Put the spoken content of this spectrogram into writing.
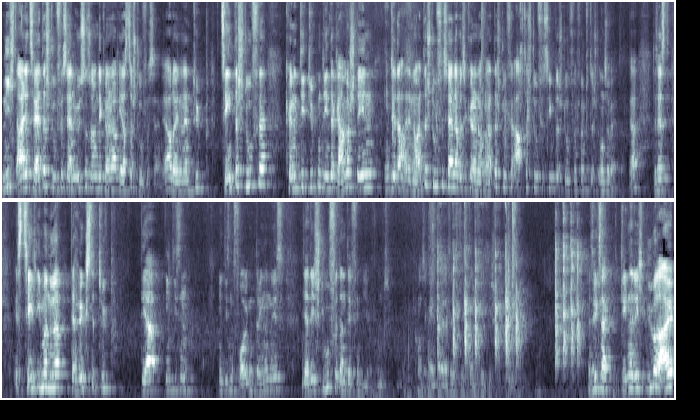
nicht alle zweiter Stufe sein müssen, sondern die können auch erster Stufe sein. Ja, oder in einem Typ zehnter Stufe können die Typen, die in der Klammer stehen, entweder alle neunter Stufe sein, aber sie können auch neunter Stufe, achter Stufe, siebter Stufe, fünfter Stufe und so weiter. Ja, das heißt, es zählt immer nur der höchste Typ, der in diesen, in diesen Folgen drinnen ist, der die Stufe dann definiert. Und konsequenterweise ist das dann kritisch. Also wie gesagt, kriegen natürlich überall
